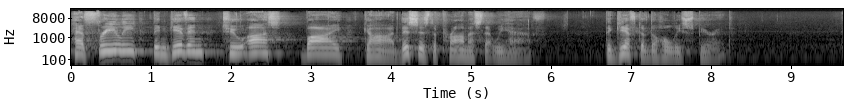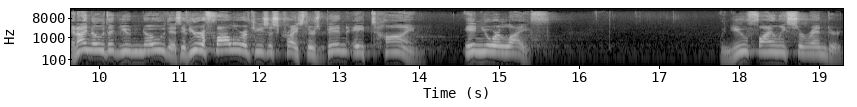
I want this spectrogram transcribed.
have freely been given to us by God. This is the promise that we have the gift of the Holy Spirit. And I know that you know this. If you're a follower of Jesus Christ, there's been a time in your life when you finally surrendered.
